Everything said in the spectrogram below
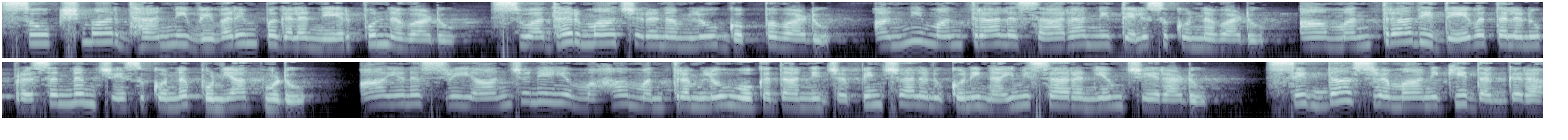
సూక్ష్మార్థాన్ని వివరింపగల నేర్పున్నవాడు. స్వధర్మాచరణంలో గొప్పవాడు. అన్ని మంత్రాల సారాన్ని తెలుసుకున్నవాడు. ఆ మంత్రాది దేవతలను ప్రసన్నం చేసుకున్న పుణ్యాత్ముడు. ఆయన శ్రీ ఆంజనేయ మహామంత్రంలో ఒకదాన్ని జపించాలనుకుని నైమిసారణ్యం చేరాడు. సిద్ధాశ్రమానికి దగ్గర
